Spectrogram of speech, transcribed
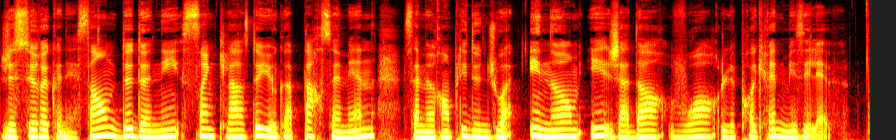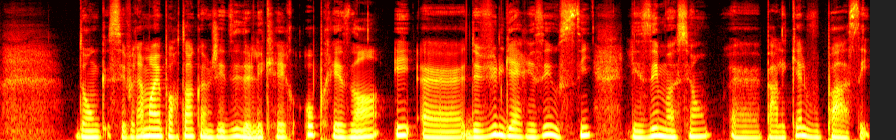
je suis reconnaissante de donner 5 classes de yoga par semaine. Ça me remplit d'une joie énorme et j'adore voir le progrès de mes élèves. Donc, c'est vraiment important, comme j'ai dit, de l'écrire au présent et euh, de vulgariser aussi les émotions euh, par lesquelles vous passez.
